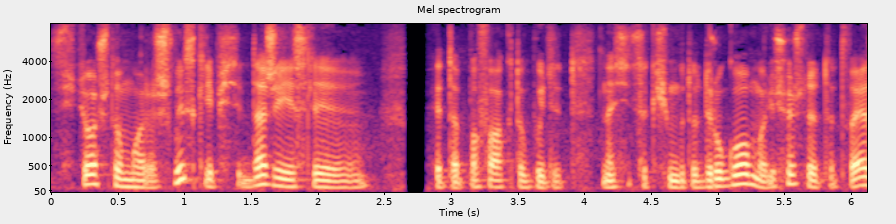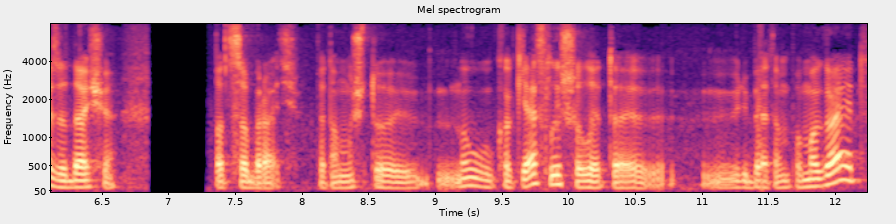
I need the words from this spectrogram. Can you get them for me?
все, что можешь выскрепсить, даже если это по факту будет относиться к чему-то другому или еще что-то, твоя задача подсобрать. Потому что, ну, как я слышал, это ребятам помогает,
